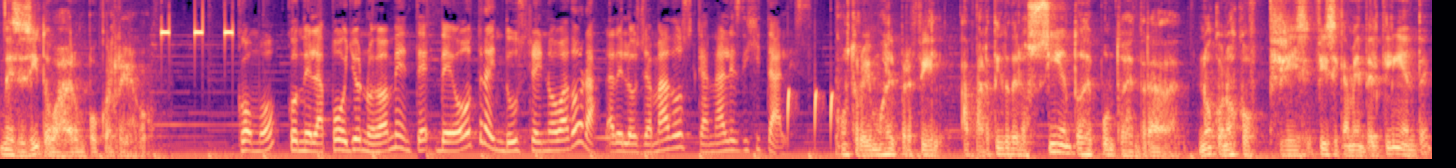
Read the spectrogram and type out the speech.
Necesito bajar un poco el riesgo como con el apoyo nuevamente de otra industria innovadora, la de los llamados canales digitales. Construimos el perfil a partir de los cientos de puntos de entrada. No conozco físicamente el cliente,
